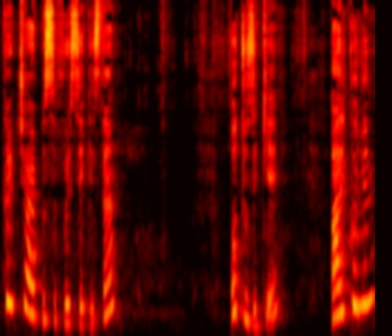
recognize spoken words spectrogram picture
40 çarpı 0,8'den 32. Alkolün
